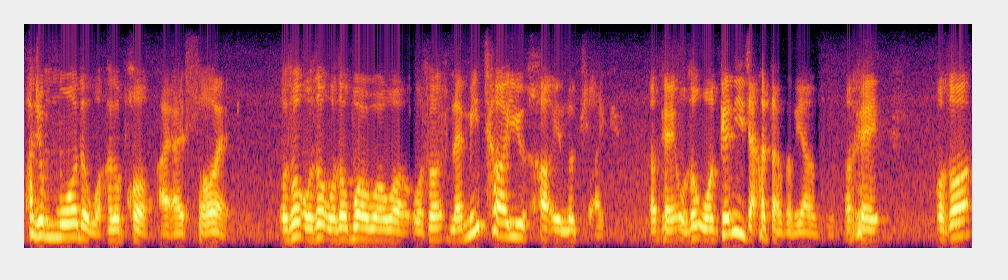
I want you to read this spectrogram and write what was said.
他就摸着我，他说 Paul，I I saw it。我说，我说，我说，我我我，我说 Let me tell you how it looks like。OK，我说我跟你讲他长什么样子。OK，我说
